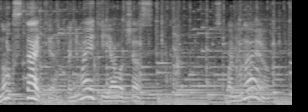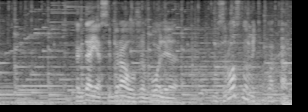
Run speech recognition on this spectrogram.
Но, кстати, понимаете, я вот сейчас вспоминаю, когда я собирал уже более взрослым эти плакаты,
